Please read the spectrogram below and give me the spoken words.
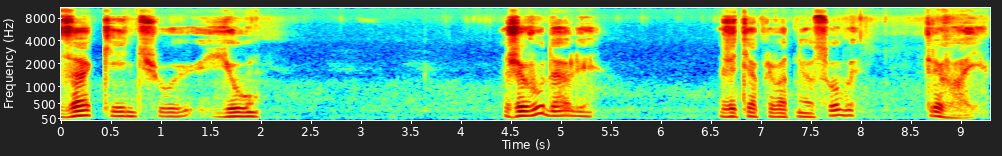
закінчую. Живу далі. Життя приватної особи триває.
